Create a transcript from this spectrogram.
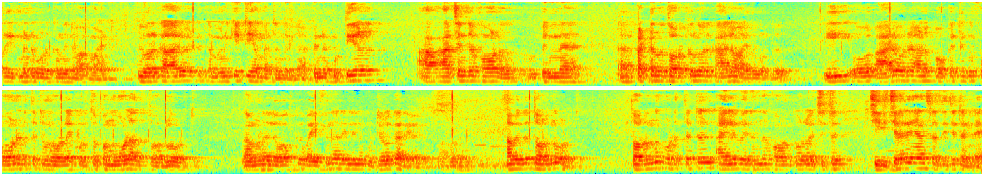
ട്രീറ്റ്മെന്റ് കൊടുക്കുന്നതിന്റെ ഭാഗമായിട്ട്. ഇവർക്ക് ആരുമായിട്ട് കമ്മ്യൂണിക്കേറ്റ് ചെയ്യാൻ പറ്റുന്നില്ല. പിന്നെ കുട്ടികൾ അച്ഛന്റെ ഫോണ് പിന്നെ പെട്ടെന്ന് തുറക്കുന്ന ഒരു കാലമായതുകൊണ്ട് ഈ ആരോ ഒരാൾ പോക്കറ്റിൽ നിന്ന് ഫോൺ എടുത്തിട്ട് മുകളിലേക്ക് കൊടുത്തപ്പോൾ മോൾ അത് തുറന്നു കൊടുത്തു. നമ്മൾ ലോക്ക് വൈഫിന് അറിയില്ല കുട്ടികൾക്ക് അറിയാമല്ലോ അപ്പോൾ ഇത് തുറന്നു കൊടുത്തു. തുറന്നു കൊടുത്തിട്ട് അതിൽ വരുന്ന ഫോൺ കോൾ വെച്ചിട്ട് ചിരിച്ചവരെ ഞാൻ ശ്രദ്ധിച്ചിട്ടുണ്ട്.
